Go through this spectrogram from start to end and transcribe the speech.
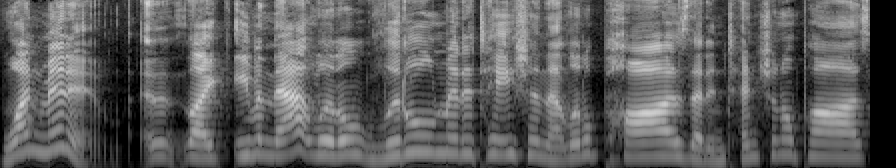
one minute like even that little little meditation that little pause that intentional pause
